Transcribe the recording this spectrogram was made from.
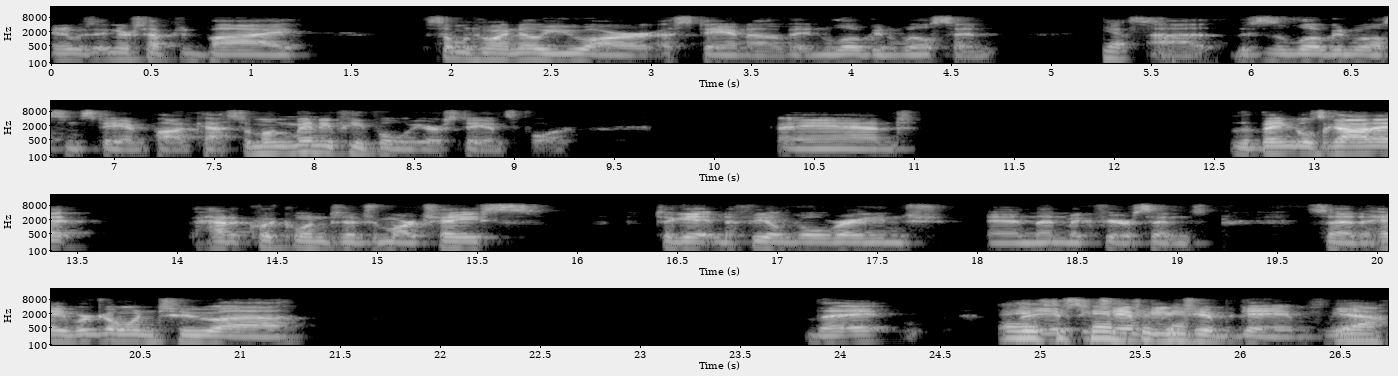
and it was intercepted by someone who I know you are a stan of and Logan Wilson. Yes. Uh, this is a Logan Wilson Stan podcast. Among many people, we are stands for. And the Bengals got it, had a quick one to Ja'Marr Chase to get into field goal range. And then McPherson said, Hey, we're going to uh, the, the AFC, AFC championship, championship game. game. Yeah. yeah.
